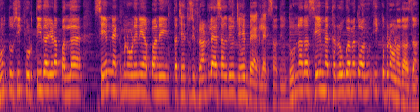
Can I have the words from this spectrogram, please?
ਹੁਣ ਤੁਸੀਂ ਕੁੜਤੀ ਦਾ ਜਿਹੜਾ ਪੱਲਾ ਹੈ ਸੇਮ ਨੈਕ ਬਣਾਉਣੇ ਨੇ ਆਪਾਂ ਨੇ, ਤਾਂ ਚਾਹੇ ਤੁਸੀਂ ਫਰੰਟ ਲੈ ਸਕਦੇ ਹੋ, ਚਾਹੇ ਬੈਕ ਲੈ ਸਕਦੇ ਹੋ। ਦੋਨਾਂ ਦਾ ਸੇਮ ਮੈਥਡ ਰਹੂਗਾ, ਮੈਂ ਤੁਹਾਨੂੰ ਇੱਕ ਬਣਾਉਣਾ ਦੱਸਦਾ।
